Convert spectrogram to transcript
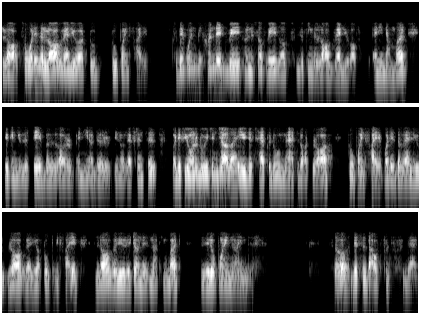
log. So what is the log value of two 2.5? So there can be hundred way hundreds of ways of looking the log value of any number you can use a table or any other you know references. But if you want to do it in java you just have to do math.log 2.5 what is the value log value of 2.5 log value returned is nothing but 0.9 this. So this is the output for that.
